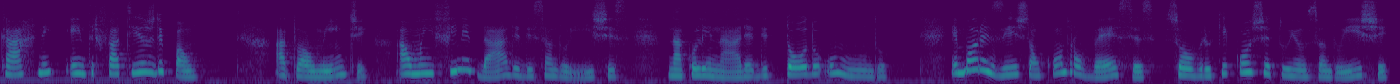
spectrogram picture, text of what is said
carne entre fatias de pão. Atualmente, há uma infinidade de sanduíches na culinária de todo o mundo. Embora existam controvérsias sobre o que constitui um sanduíche,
